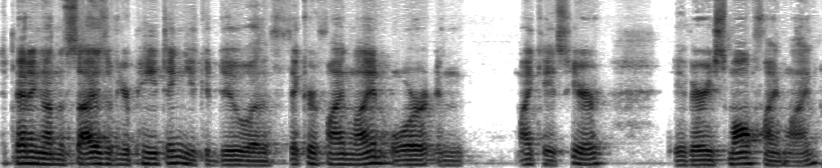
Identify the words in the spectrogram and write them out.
depending on the size of your painting, you could do a thicker fine line or in my case here, a very small fine line.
